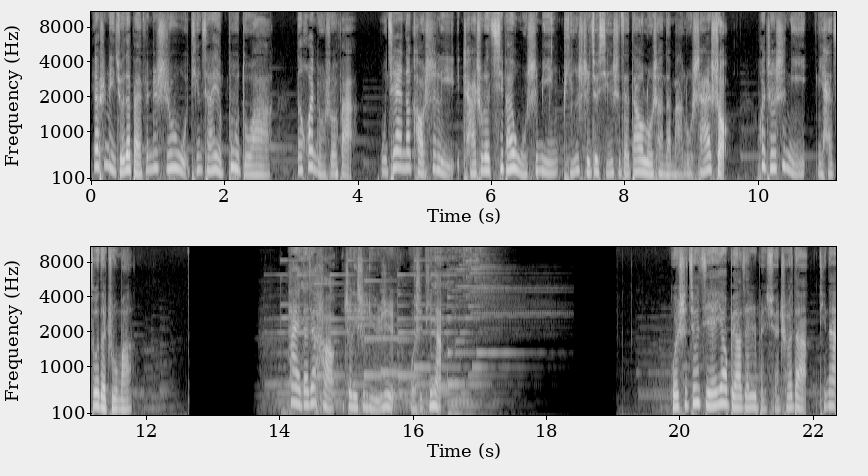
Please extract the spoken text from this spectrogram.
要是你觉得百分之十五听起来也不多啊，那换种说法，五千人的考试里查出了七百五十名平时就行驶在道路上的马路杀手。换成是你，你还坐得住吗？嗨，大家好，这里是旅日，我是 Tina。我是纠结要不要在日本学车的 Tina。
